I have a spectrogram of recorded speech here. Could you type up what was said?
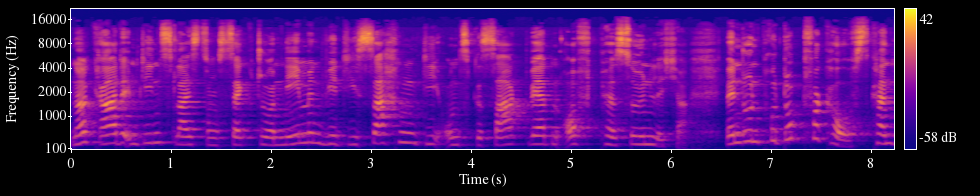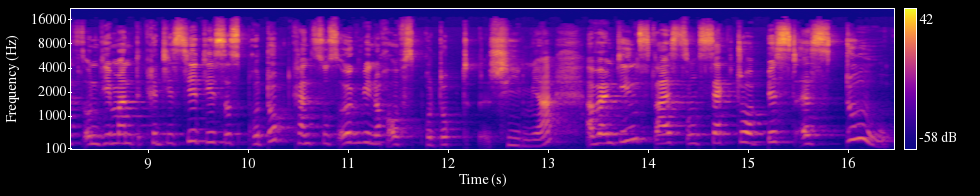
Ne, gerade im Dienstleistungssektor nehmen wir die Sachen, die uns gesagt werden, oft persönlicher. Wenn du ein Produkt verkaufst kannst, und jemand kritisiert dieses Produkt, kannst du es irgendwie noch aufs Produkt schieben, ja. Aber im Dienstleistungssektor bist es du,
